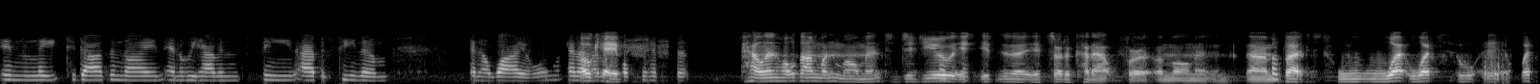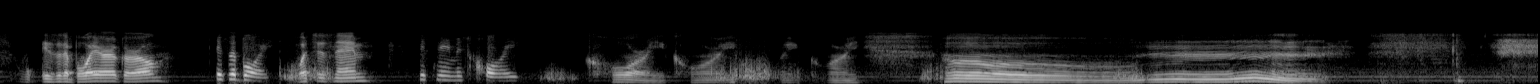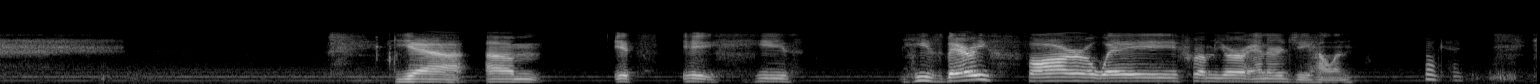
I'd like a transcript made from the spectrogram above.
in late two thousand nine and we haven't seen I haven't seen him in a while and okay. I haven't to him. Helen, hold on one moment. Did you? Okay. It it, uh, it sort of cut out for a moment. Um, okay. But what what's what's is it a boy or a girl? It's a boy. What's his name? His name is Corey. Corey, Corey, Corey, Corey. Oh. Mm. Yeah. Um. It's he. He's he's very far away from your energy, Helen. Okay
